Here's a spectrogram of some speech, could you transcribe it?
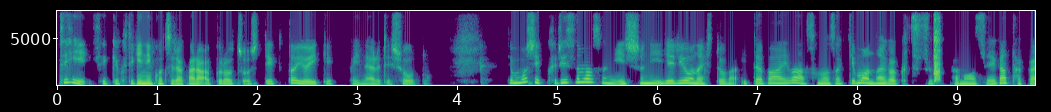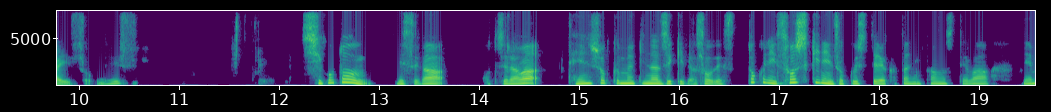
ぜひ積極的にこちらからアプローチをしていくと良い結果になるでしょうと。でもしクリスマスに一緒に入れるような人がいた場合は、その先も長く続く可能性が高いそうです。仕事運ですが、こちらは転職向きな時期だそうです。特に組織に属している方に関しては、年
